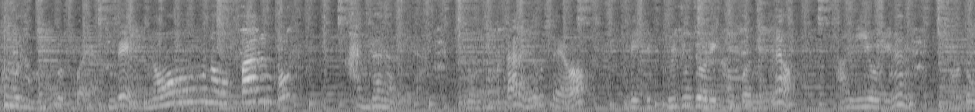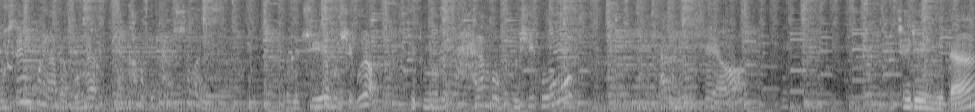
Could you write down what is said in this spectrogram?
볶음을 한번 해볼 거예요. 근데 너무너무 빠르고 간단합니다. 여러분 한번 따라 해보세요. 근데 이게 불 조절이 관건이고요. 아, 이 요리는 어, 너무 센 불에 하다 보면 새카맣게 탈 수가 있어요. 여러분 주의해 보시고요. 제 동영상 잘 한번 보시고 네, 따라 해 보세요. 네. 재료입니다.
